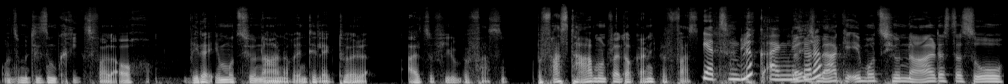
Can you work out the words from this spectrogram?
uns mit diesem Kriegsfall auch weder emotional noch intellektuell allzu viel befassen, befasst haben und vielleicht auch gar nicht befasst. Ja, zum Glück eigentlich, ich, oder? Ich merke emotional, dass das so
